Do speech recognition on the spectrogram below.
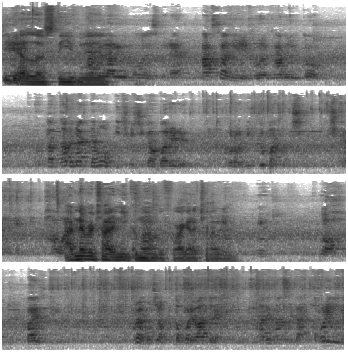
You gotta love Steve, man. I've never tried a Nikuman before. I gotta try one. ちろん残りは後で食べますがこれ以外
